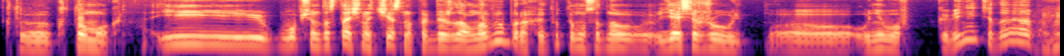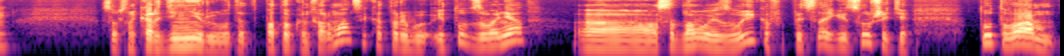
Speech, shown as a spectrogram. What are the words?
кто, кто мог. И, в общем, достаточно честно побеждал на выборах, и тут ему с одного... Я сижу э, у него в кабинете, да, угу. Собственно, координирую вот этот поток информации, который был, и тут звонят э, с одного из УИКов, и председатель говорит, слушайте, тут вам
